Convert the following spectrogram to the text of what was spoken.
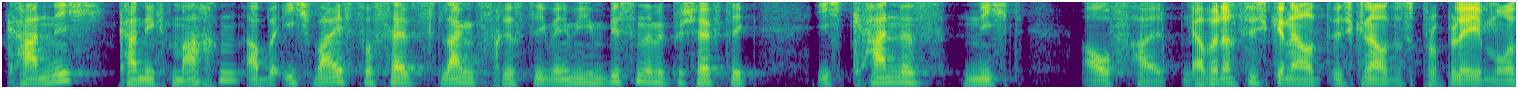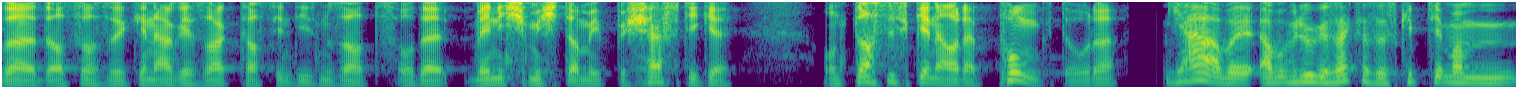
kann ich, kann ich machen, aber ich weiß doch selbst langfristig, wenn ich mich ein bisschen damit beschäftige, ich kann es nicht aufhalten. Aber das ist genau, das ist genau das Problem, oder? Das, was du genau gesagt hast in diesem Satz. Oder wenn ich mich damit beschäftige. Und das ist genau der Punkt, oder? Ja, aber, aber wie du gesagt hast, es gibt ja, immer,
